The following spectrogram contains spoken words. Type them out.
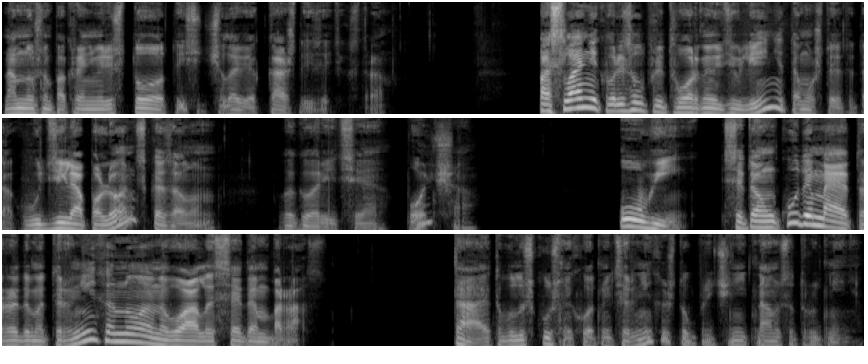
Нам нужно, по крайней мере, сто тысяч человек каждой из этих стран. Посланник выразил притворное удивление тому, что это так. «Вудиль Аполлон», — сказал он. «Вы говорите, Польша?» «Уви, c'est un coup de maître de Меттерниха, но он вуалесе d'embarras». Да, это был искусный ход Меттерниха, чтобы причинить нам затруднения.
